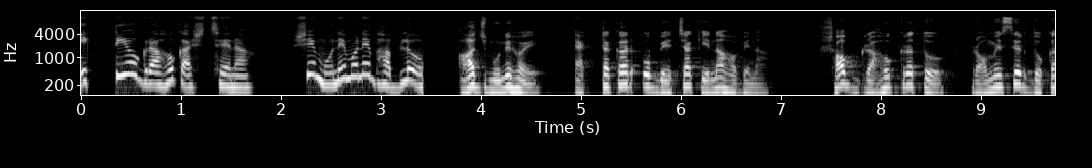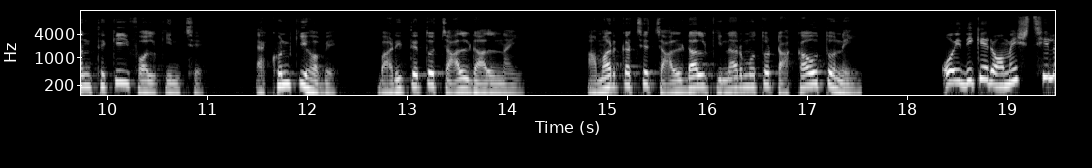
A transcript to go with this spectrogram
একটিও গ্রাহক আসছে না। সে মনে মনে ভাবল, আজ মনে হয় এক টাকার ও বেচা কেনা হবে না। সব গ্রাহকরা তো রমেশের দোকান থেকেই ফল কিনছে। এখন কি হবে? বাড়িতে তো চাল ডাল নাই। আমার কাছে চাল ডাল কিনার মতো টাকাও তো নেই। ওইদিকে রমেশ ছিল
